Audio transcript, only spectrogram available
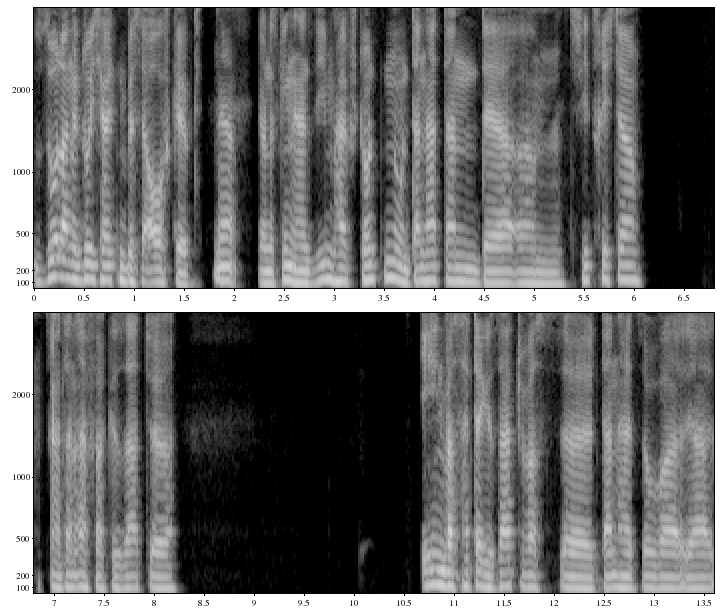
so lange durchhalten, bis er aufgibt. Ja. Ja, und es ging halt siebeneinhalb Stunden und dann hat dann der ähm, Schiedsrichter hat dann einfach gesagt, äh, irgendwas hat er gesagt, was äh, dann halt so war, ja,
